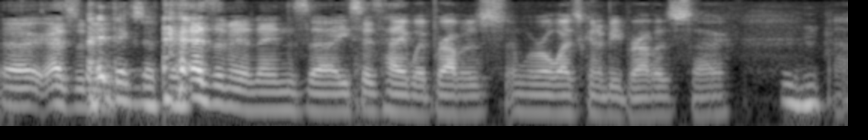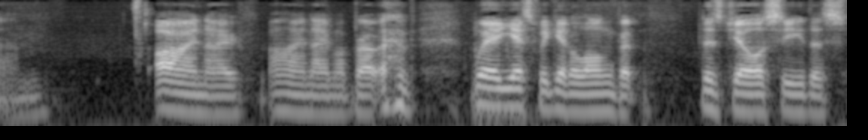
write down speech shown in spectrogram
Uh, as the minute, so as the minute ends, uh, he says, "Hey, we're brothers, and we're always going to be brothers." So. Mm-hmm. Um, I know, I know my brother. Where yes, we get along, but there's jealousy, there's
